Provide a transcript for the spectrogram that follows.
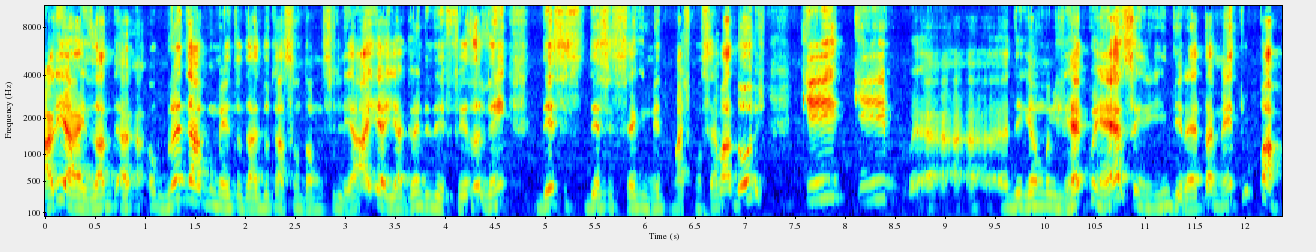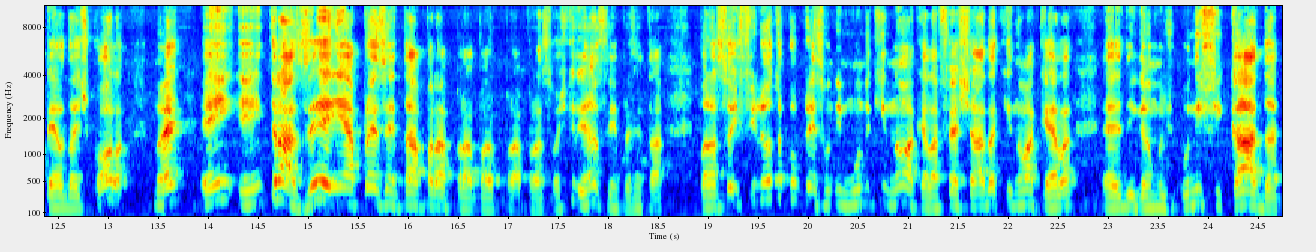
Aliás, a, a, o grande argumento da educação domiciliar e a, e a grande defesa vem desses, desses segmentos mais conservadores que, que, eh, eh, digamos, reconhecem indiretamente o papel da escola não é? em, em trazer, em apresentar para, para, para, para suas crianças, em apresentar para seus filhos outra compreensão de mundo que não aquela fechada, que não aquela, é, digamos, unificada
